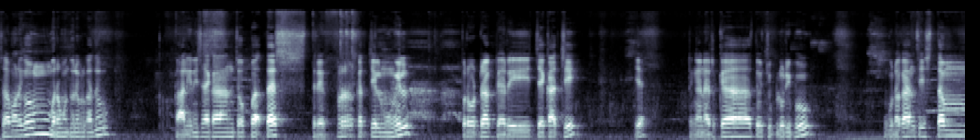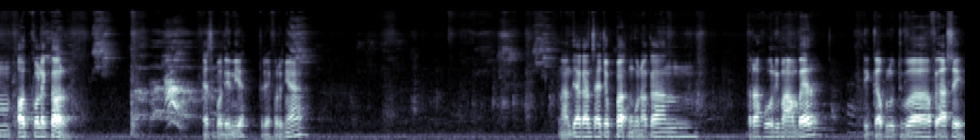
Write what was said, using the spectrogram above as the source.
Assalamualaikum warahmatullahi wabarakatuh. Kali ini saya akan coba tes driver kecil mungil Produk dari CKC ya Dengan harga 70.000 Menggunakan sistem out collector. Ya seperti ini ya drivernya. Nanti akan saya coba menggunakan trafo 5 ampere 32 VAC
